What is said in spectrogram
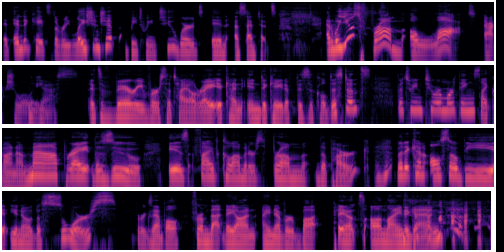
It indicates the relationship between two words in a sentence, and we use from a lot, actually. Yes. It's very versatile, right? It can indicate a physical distance between two or more things, like on a map, right? The zoo is five kilometers from the park, Mhm. but it can also be, you know, the source. For example, from that day on, I never bought pants online again.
